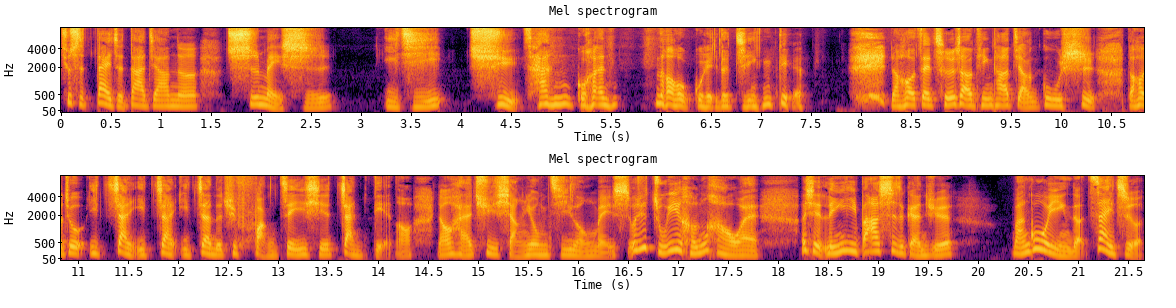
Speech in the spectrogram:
就是带着大家呢吃美食，以及去参观 闹鬼的景点。然后在车上听他讲故事，然后就一站一站一站的去访这一些站点哦，然后还去享用基隆美食，我觉得主意很好哎，而且灵异巴士的感觉。蛮过瘾的。再者，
